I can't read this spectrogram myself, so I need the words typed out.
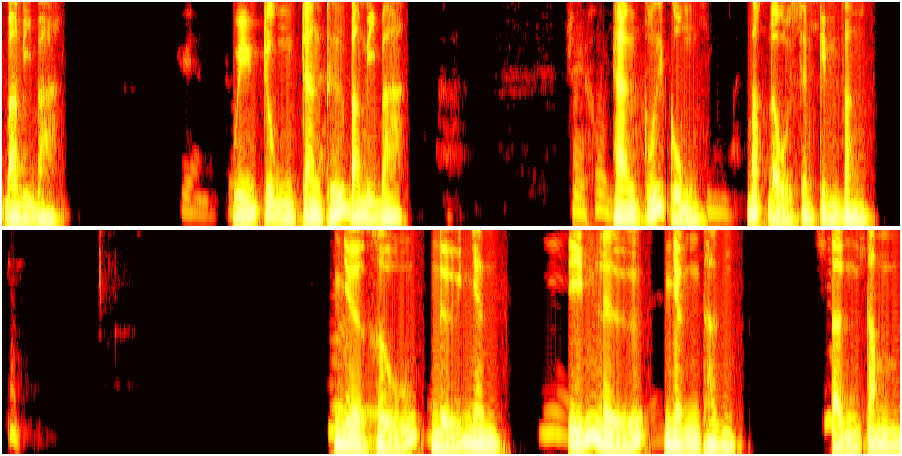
33 Quyển Trung trang thứ 33 Hàng cuối cùng bắt đầu xem kinh văn. Nhờ hữu nữ nhân Yếm nữ nhân thân Tận tâm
